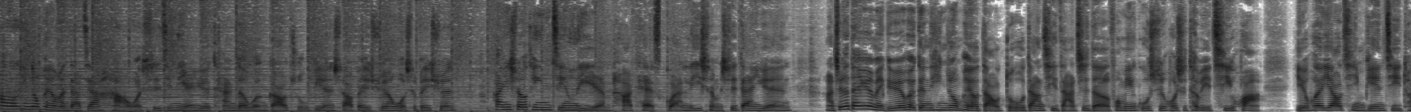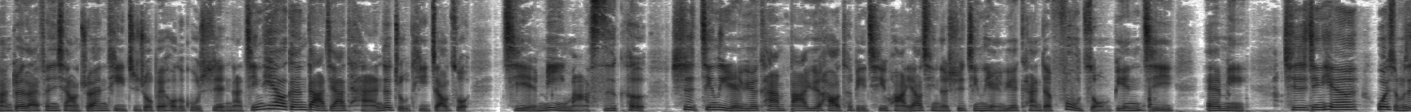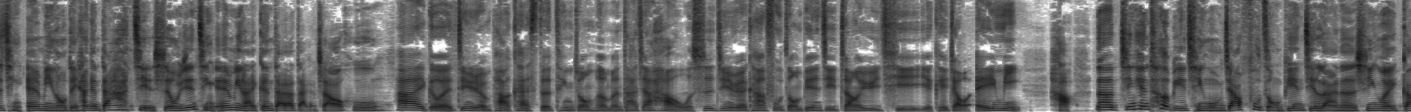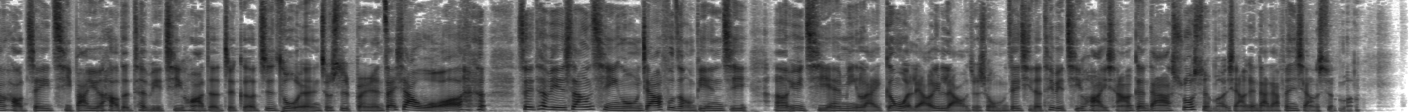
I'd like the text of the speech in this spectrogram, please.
Hello，听众朋友们，大家好，我是经理人月刊的文稿主编邵贝萱，我是贝萱，欢迎收听经理人 Podcast 管理什么事单元。啊，这个单元每个月会跟听众朋友导读当期杂志的封面故事或是特别企划，也会邀请编辑团队来分享专题制作背后的故事。那今天要跟大家谈的主题叫做“解密马斯克”，是经理人月刊八月号特别企划，邀请的是经理人月刊的副总编辑 Amy。其实今天为什么是请 Amy 呢？我等一下跟大家解释。我们先请 Amy 来跟大家打个招呼。嗨，各位经理人 Podcast 的听众朋友们，大家好，我是经理人月刊副总编辑张玉琪，也可以叫我 Amy。好，那今天特别请我们家副总编辑来呢，是因为刚好这一期八月号的特别计划的这个制作人就是本人在下我，所以特别想请我们家副总编辑呃玉琪 Amy 来跟我聊一聊，就是我们这一期的特别计划想要跟大家说什么，想要跟大家分享什么。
